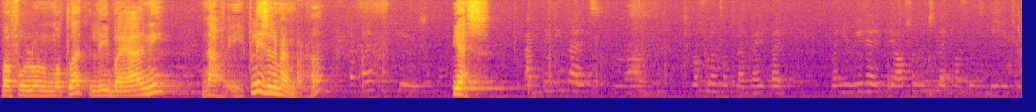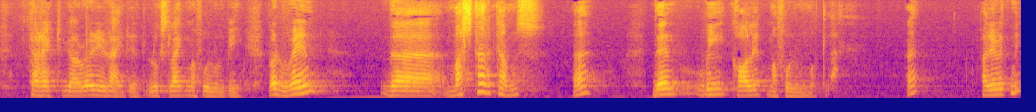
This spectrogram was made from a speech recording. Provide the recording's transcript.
mafulun mutlaq li bayani nawi. Please remember, huh? I'm quite confused. Yes. I'm thinking that it's um, mutlaq, right? But when you read it, it also looks like maf'ul bihi to me. Correct, you are very right. It looks like mafulun bi. But when the mastar comes, huh, then we call it mafulun mutlaq. Huh? Are you with me?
